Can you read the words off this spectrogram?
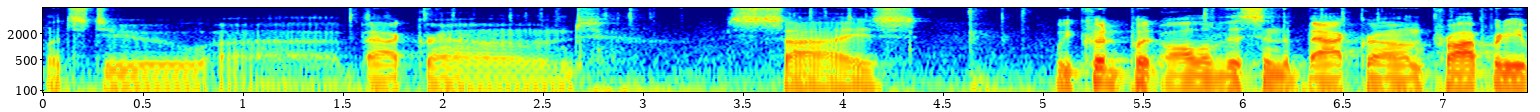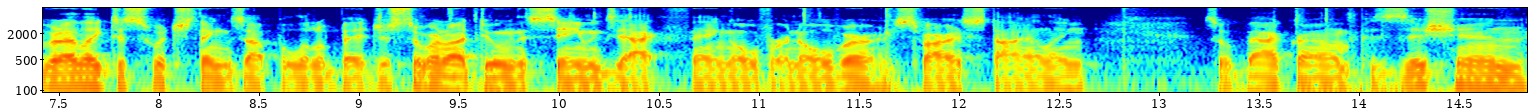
Let's do uh, background size. We could put all of this in the background property, but I like to switch things up a little bit just so we're not doing the same exact thing over and over as far as styling. So background position,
